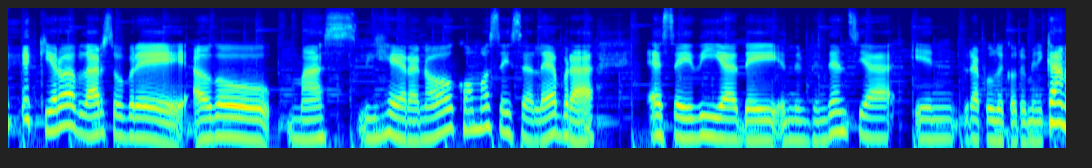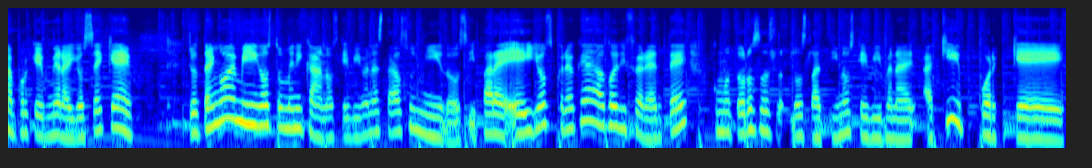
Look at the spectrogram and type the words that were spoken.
quiero hablar sobre algo más ligera, ¿no? ¿Cómo se celebra ese día de independencia en República Dominicana? Porque mira, yo sé que yo tengo amigos dominicanos que viven en Estados Unidos y para ellos creo que es algo diferente como todos los, los latinos que viven aquí, porque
